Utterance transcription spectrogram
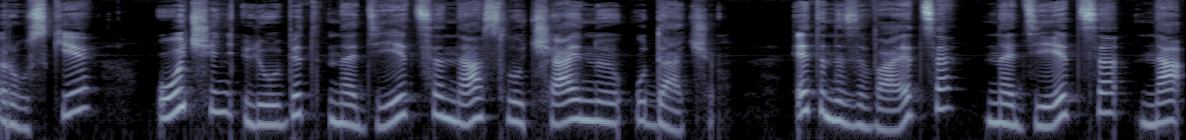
Русские очень любят надеяться на случайную удачу. Это называется надеяться на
